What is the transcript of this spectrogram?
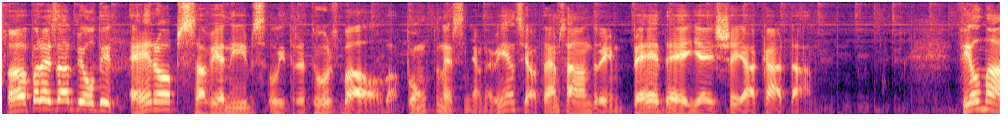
Pareizā atbilde ir Eiropas Savienības literatūras balva. Punktu nesaņem neviens jautājums Andrim. Pēdējais šajā kārtā. Filmā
